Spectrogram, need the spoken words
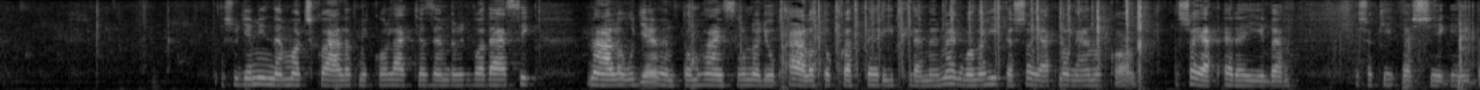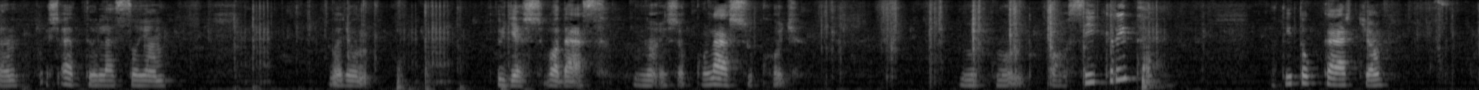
És ugye minden macska állat, mikor látja az ember, hogy vadászik, nála ugye nem tudom hányszor nagyobb állatokat terít le, mert megvan a hite saját magának a, a saját erejében és a képességeiben, és ettől lesz olyan nagyon ügyes vadász. Na, és akkor lássuk, hogy mit mond a Secret, a titokkártya.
